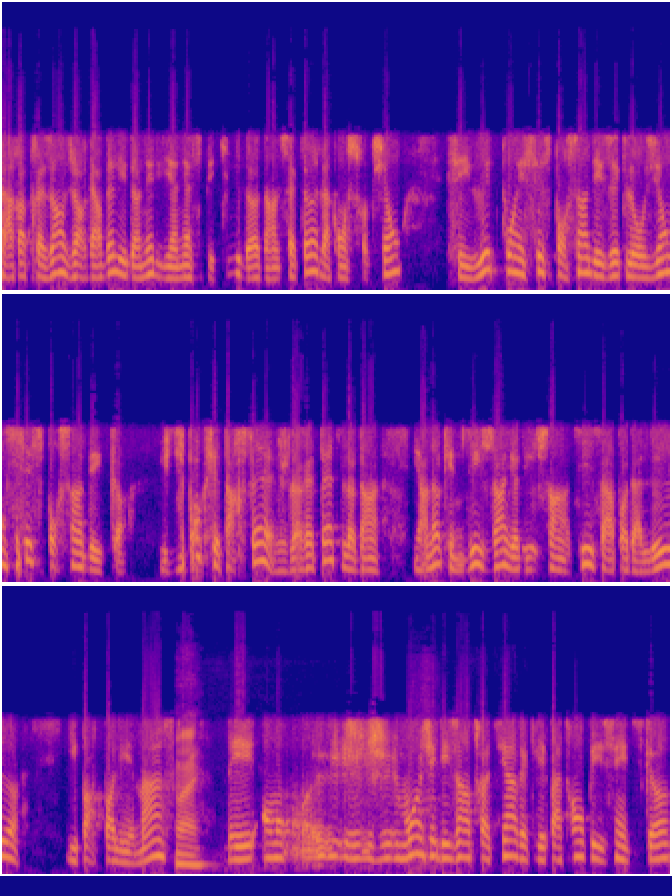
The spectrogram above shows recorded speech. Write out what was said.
ça représente, je regardais les données de l'INSPQ, là, dans le secteur de la construction, c'est 8,6% des éclosions, 6% des cas. Je dis pas que c'est parfait. Je le répète, là, dans, il y en a qui me disent, Jean, il y a des chantiers, ça n'a pas d'allure, ils portent pas les masques. Ouais. Mais on, moi, j'ai des entretiens avec les patrons et les syndicats,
